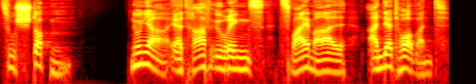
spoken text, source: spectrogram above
zu stoppen. Nun ja, er traf übrigens zweimal an der Torwand.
